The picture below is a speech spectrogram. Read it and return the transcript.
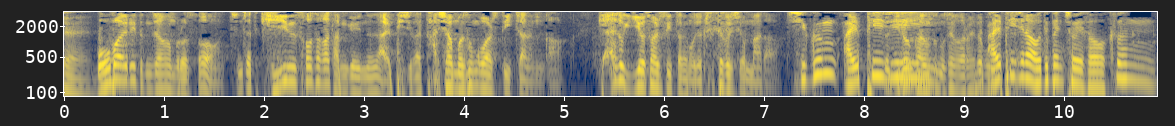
예. 모바일이 등장함으로써 진짜 긴 서사가 담겨 있는 RPG가 다시 한번 성공할 수도 있지 않은가. 계속 이어서 할 수 있다는 거죠. 출퇴근 시간마다. 지금 RPG 이런 가능성도 생각을 해보고 RPG나 어드벤처에서 큰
